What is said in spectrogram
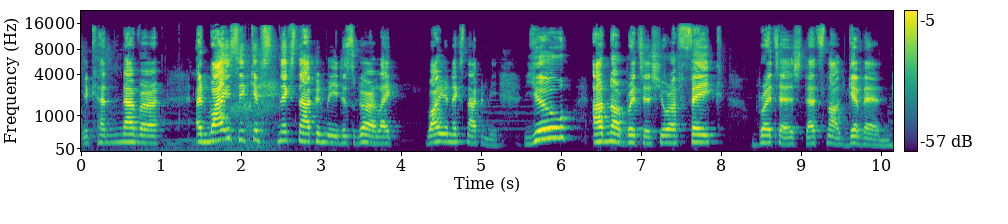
You can never. And why is he keeps neck snapping me? This girl, like, why are you neck snapping me? You are not British. You're a fake British. That's not given.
